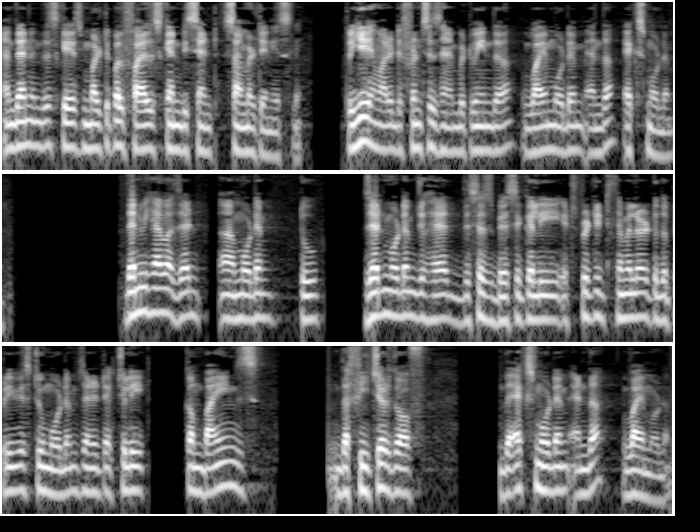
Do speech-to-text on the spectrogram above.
and then in this case multiple files can be sent simultaneously تو یہ ہمارے ڈفرینسز ہیں between the Y modem and the X modem then we have a Z modem to Z modem جو ہے this is basically it's pretty similar to the previous two modems and it actually combines the features of the X modem and the Y modem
